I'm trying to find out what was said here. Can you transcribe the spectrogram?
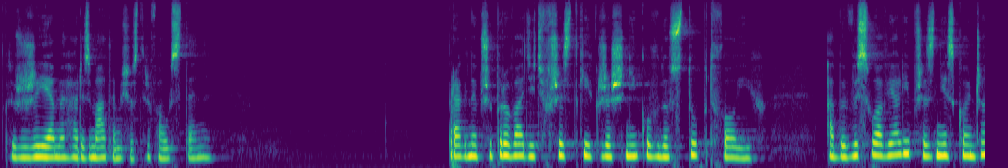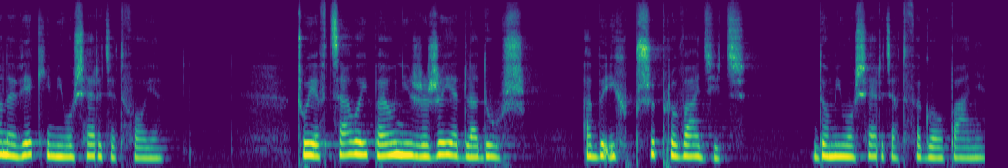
którzy żyjemy charyzmatem siostry Faustyny. Pragnę przyprowadzić wszystkich grzeszników do stóp Twoich, aby wysławiali przez nieskończone wieki miłosierdzie Twoje. Czuję w całej pełni, że żyję dla dusz, aby ich przyprowadzić do miłosierdzia Twego, o Panie.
